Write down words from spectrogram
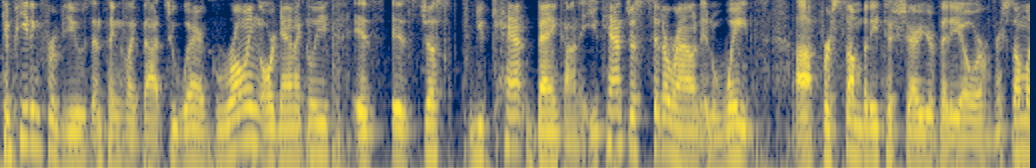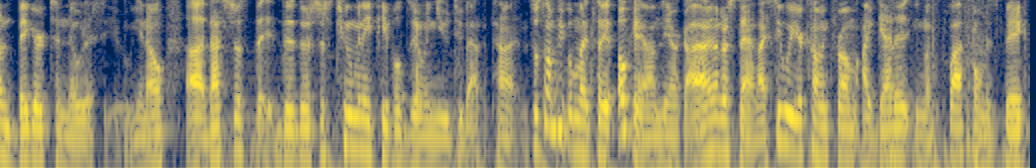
competing for views and things like that to where growing organically is, is just, you can't bank on it. You can't just sit around and wait uh, for somebody to share your video or for someone bigger to notice you you know? Uh, that's just the, the, there's just too many people doing YouTube at the time. So some people might say okay I'm New I understand I see where you're coming from I get it you know the platform is big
